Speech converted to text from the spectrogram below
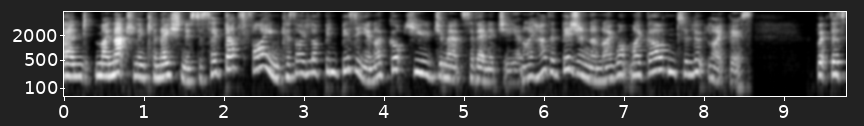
And my natural inclination is to say that's fine because I love being busy and I've got huge amounts of energy and I have a vision and I want my garden to look like this. But there's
